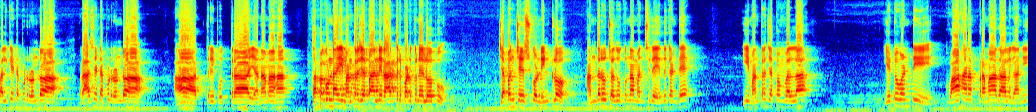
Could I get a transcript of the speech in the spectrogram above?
పలికేటప్పుడు రెండో ఆ రాసేటప్పుడు రెండో ఆ. ఆ త్రిపుత్రాయ నమ. తప్పకుండా ఈ మంత్ర జపాన్ని రాత్రి పడుకునే లోపు జపం చేసుకోండి. ఇంట్లో అందరూ చదువుకున్నా మంచిదే. ఎందుకంటే ఈ మంత్ర జపం వల్ల ఎటువంటి వాహన ప్రమాదాలు కానీ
